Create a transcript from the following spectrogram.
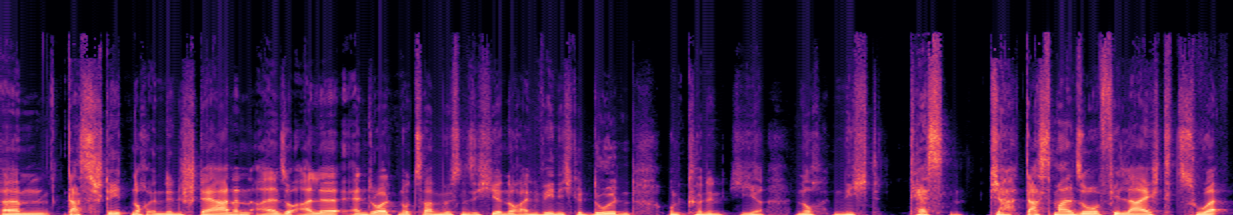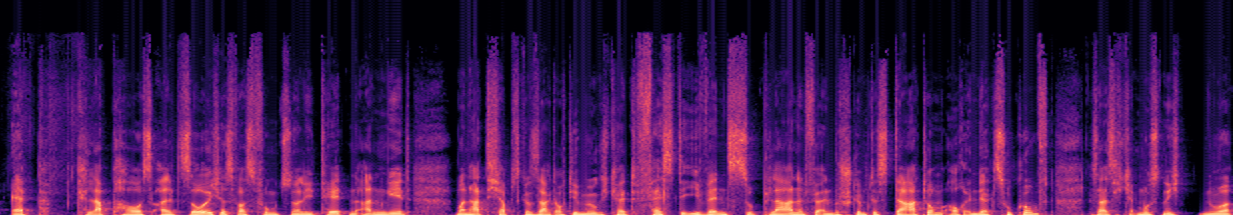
ähm, das steht noch in den Sternen. Also alle Android-Nutzer müssen sich hier noch ein wenig gedulden und können hier noch nicht testen. Tja, das mal so vielleicht zur App Clubhouse als solches, was Funktionalitäten angeht. Man hat, ich habe es gesagt, auch die Möglichkeit, feste Events zu planen für ein bestimmtes Datum, auch in der Zukunft. Das heißt, ich muss nicht nur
